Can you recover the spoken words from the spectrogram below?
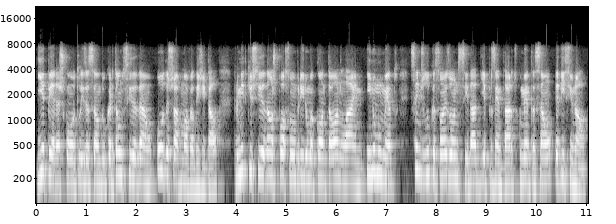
e apenas com a utilização do cartão do cidadão ou da chave móvel digital, permite que os cidadãos possam abrir uma conta online e no momento, sem deslocações ou necessidade de apresentar documentação adicional.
